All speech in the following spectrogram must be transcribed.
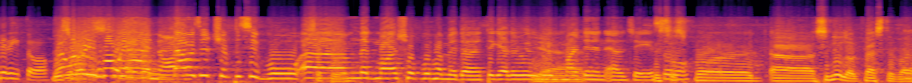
kami rito. Where This were you was- going? That was a trip to Cebu. Um. Nag-mall show po kami doon together with, with Yeah. Martin and LJ. This so, is for uh, Sinulog Festival.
